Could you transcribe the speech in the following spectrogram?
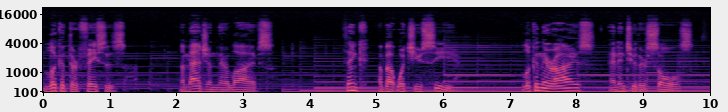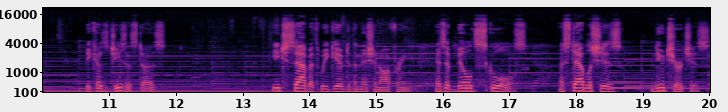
Look at their faces. Imagine their lives. Think about what you see. Look in their eyes and into their souls. Because Jesus does. Each Sabbath we give to the mission offering as it builds schools, establishes new churches,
